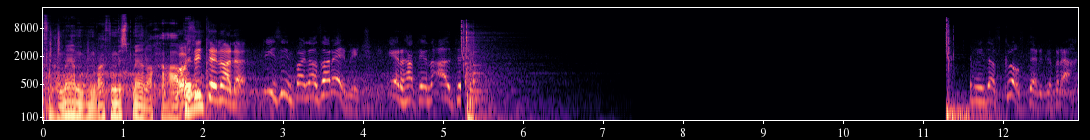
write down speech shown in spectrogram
Waffen haben wir ja, Waffen müssten wir ja noch Wo haben. sind denn alle? Die sind bei Lazarevich. Er hat den alten... in das Kloster gebracht.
